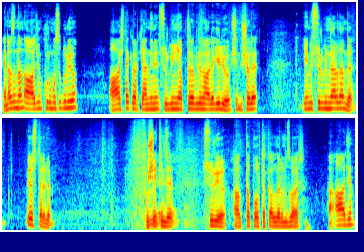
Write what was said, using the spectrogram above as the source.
en azından ağacın kuruması duruyor. Ağaç tekrar kendini sürgün yaptırabilir hale geliyor. Şimdi şöyle yeni sürgünlerden de gösterelim. Bu şekilde sürüyor. Altta portakallarımız var. Ha, ağacın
